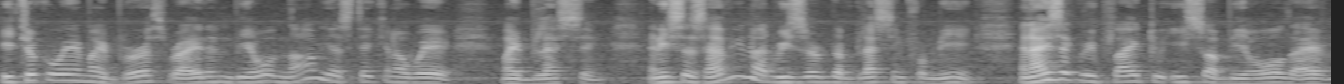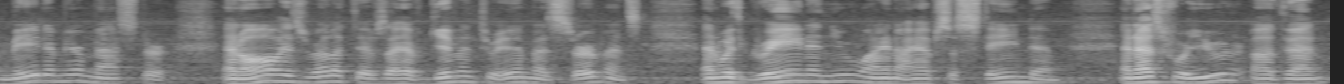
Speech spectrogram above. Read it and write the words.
He took away my birthright, and behold, now he has taken away my blessing. And he says, Have you not reserved a blessing for me? And Isaac replied to Esau, Behold, I have made him your master, and all his relatives I have given to him as servants. And with grain and new wine I have sustained him. And as for you, uh, then,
